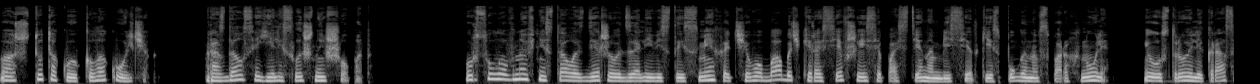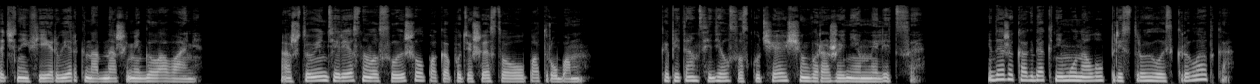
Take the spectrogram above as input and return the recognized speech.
«А что такое колокольчик?» — раздался еле слышный шепот. Урсула вновь не стала сдерживать заливистый смех, отчего бабочки, рассевшиеся по стенам беседки, испуганно вспорхнули и устроили красочный фейерверк над нашими головами. «А что интересного слышал, пока путешествовал по трубам?» Капитан сидел со скучающим выражением на лице. И даже когда к нему на лоб пристроилась крылатка,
